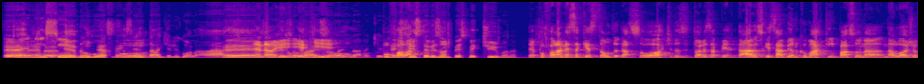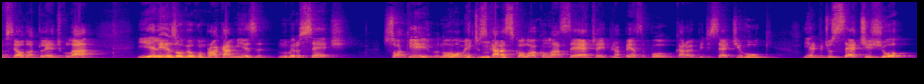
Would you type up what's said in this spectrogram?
É, é nem é, sempre é, o Hulk tem que acertar aquele golaço. É, é não, e, e aqui, por é falar, difícil ter visão de perspectiva, né? É, por falar nessa questão da, da sorte, das vitórias apertadas, fiquei sabendo que o Marquinhos passou na, na loja oficial do Atlético lá e ele resolveu comprar uma camisa, número 7. Só ah, que, bem. normalmente, os caras colocam lá 7, aí já pensa, pô, o cara vai pedir 7 Hulk. E ele pediu 7 Jô.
